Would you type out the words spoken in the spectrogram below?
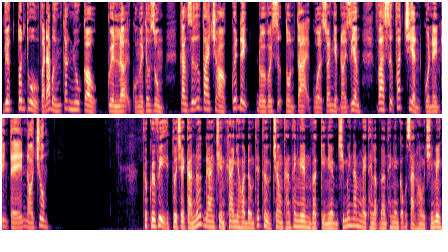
Việc tuân thủ và đáp ứng các nhu cầu, quyền lợi của người tiêu dùng càng giữ vai trò quyết định đối với sự tồn tại của doanh nghiệp nói riêng và sự phát triển của nền kinh tế nói chung. Thưa quý vị, tuổi trẻ cả nước đang triển khai nhiều hoạt động thiết thực trong tháng thanh niên và kỷ niệm 90 năm ngày thành lập Đoàn Thanh niên Cộng sản Hồ Chí Minh.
